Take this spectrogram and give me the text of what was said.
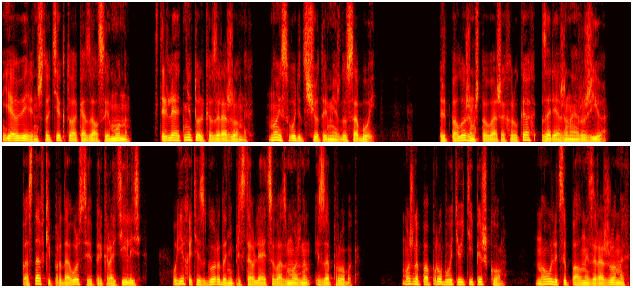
Я уверен, что те, кто оказался иммунным, стреляют не только в зараженных, но и сводят счеты между собой. Предположим, что в ваших руках заряженное ружье. Поставки продовольствия прекратились, уехать из города не представляется возможным из-за пробок. Можно попробовать уйти пешком, но улицы полны зараженных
